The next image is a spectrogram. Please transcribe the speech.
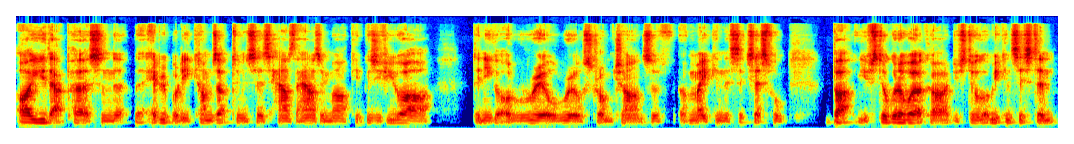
are you that person that, that everybody comes up to and says, how's the housing market? Because if you are, then you've got a real, real strong chance of, of making this successful. But you've still got to work hard. You've still got to be consistent.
